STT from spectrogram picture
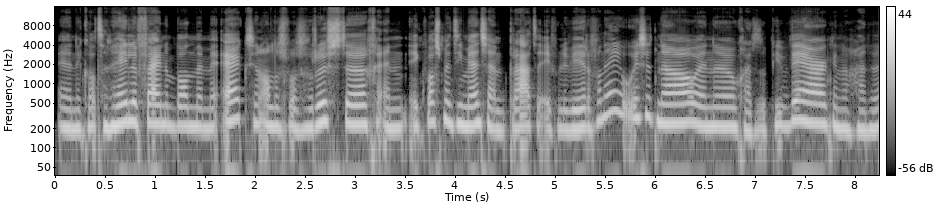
En ik had een hele fijne band met mijn ex en alles was rustig. En ik was met die mensen aan het praten, evalueren van... hé, hey, hoe is het nou? En uh, hoe gaat het op je werk? En dan gaat het...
